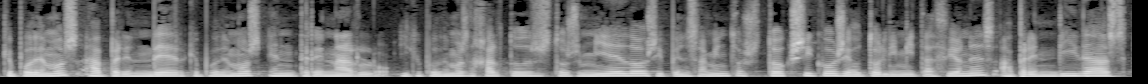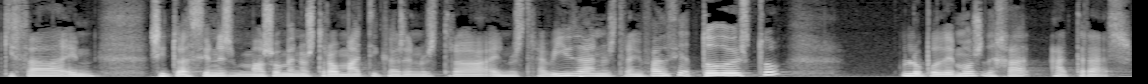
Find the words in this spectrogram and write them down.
que podemos aprender, que podemos entrenarlo y que podemos dejar todos estos miedos y pensamientos tóxicos y autolimitaciones aprendidas quizá en situaciones más o menos traumáticas nuestra, en nuestra vida, en nuestra infancia. Todo esto lo podemos dejar atrás.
